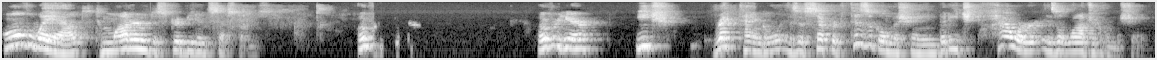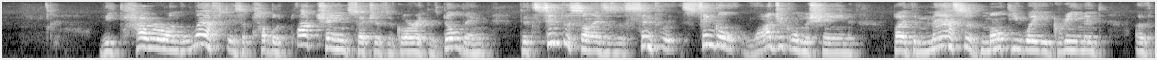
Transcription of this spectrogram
all the way out to modern distributed systems. Over here, over here each rectangle is a separate physical machine, but each tower is a logical machine. The tower on the left is a public blockchain, such as Agoric is building, that synthesizes a single logical machine by the massive multi-way agreement of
